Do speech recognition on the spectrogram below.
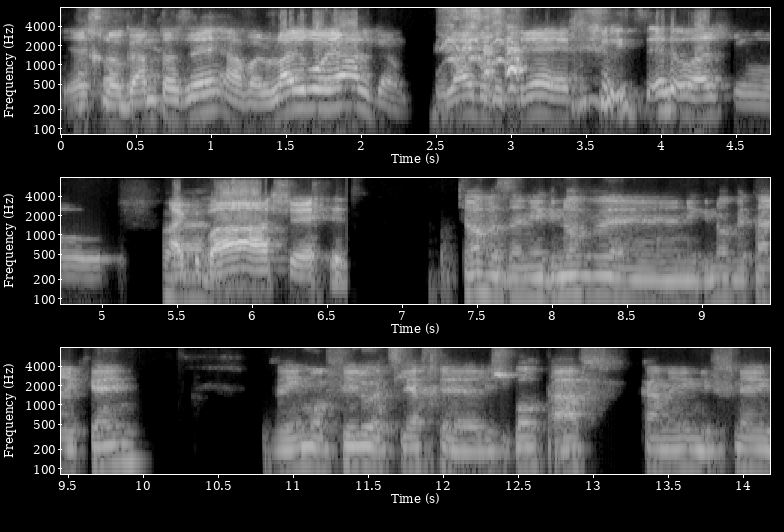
יש לו גם את הזה, אבל אולי רויאל גם. אולי במקרה איכשהו יצא לו משהו, הגבהה ש... טוב, אז אני אגנוב, אה, אני אגנוב את ארי קיין, ואם הוא אפילו יצליח אה, לשבור את האף כמה ימים לפני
